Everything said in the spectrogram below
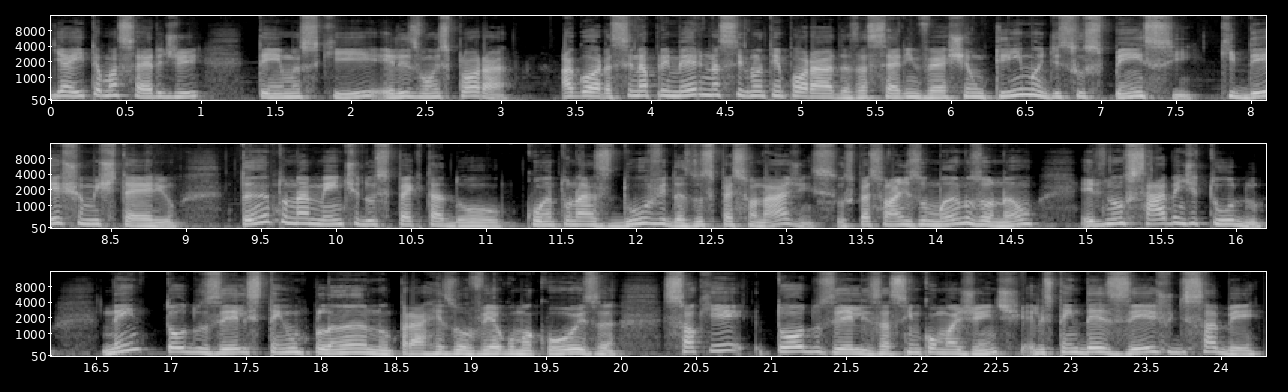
E aí tem uma série de temas que eles vão explorar. Agora, se na primeira e na segunda temporadas a série investe em um clima de suspense que deixa o mistério tanto na mente do espectador quanto nas dúvidas dos personagens, os personagens humanos ou não, eles não sabem de tudo. Nem todos eles têm um plano para resolver alguma coisa, só que todos eles, assim como a gente, eles têm desejo de saber.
